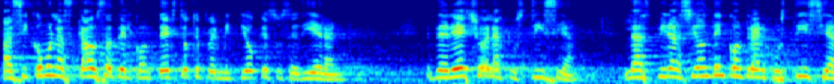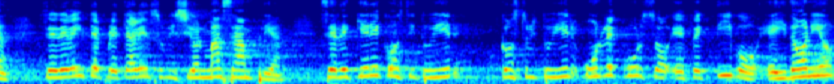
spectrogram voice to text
así como las causas del contexto que permitió que sucedieran. Derecho a la justicia. La aspiración de encontrar justicia se debe interpretar en su visión más amplia. Se requiere constituir constituir un recurso efectivo e idóneo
